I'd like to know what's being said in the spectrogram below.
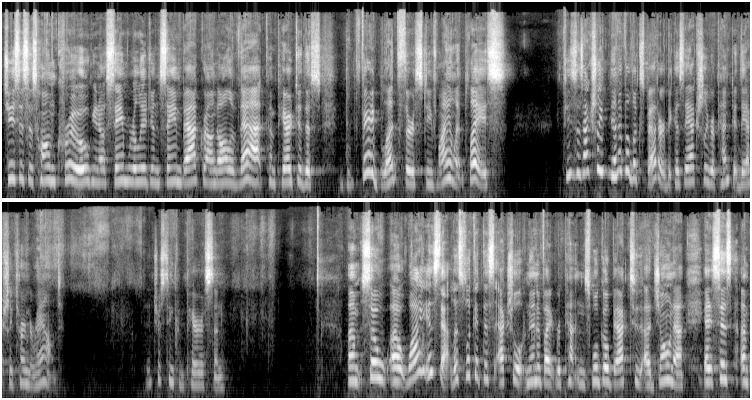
Jesus' home crew, you know, same religion, same background, all of that, compared to this very bloodthirsty, violent place, Jesus actually, Nineveh looks better because they actually repented. They actually turned around. Interesting comparison. Um, so, uh, why is that? Let's look at this actual Ninevite repentance. We'll go back to uh, Jonah. And it says, um,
